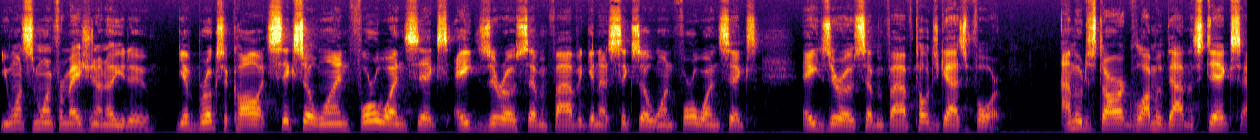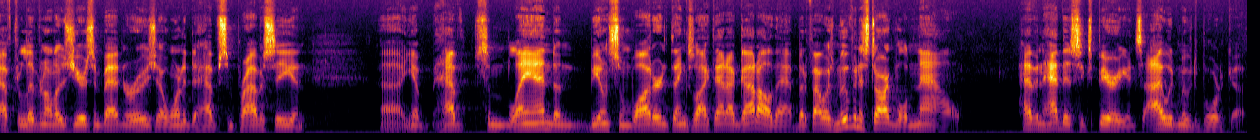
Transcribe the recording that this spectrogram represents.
You want some more information? I know you do. Give Brooks a call at 601 416 8075. Again, that's 601 416 8075. Told you guys before. I moved to Starkville. I moved out in the sticks after living all those years in Baton Rouge. I wanted to have some privacy and uh, you know have some land and be on some water and things like that. I got all that. But if I was moving to Starkville now, having had this experience, I would move to Portico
